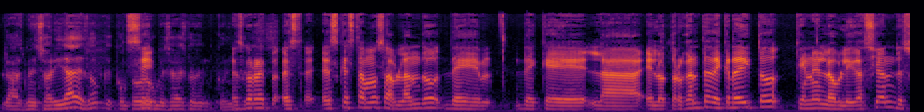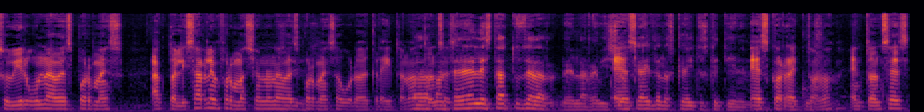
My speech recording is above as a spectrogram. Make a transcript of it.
las mensualidades, ¿no? Que compra mensualidades con, Es correcto. Es, que estamos hablando de, de que la, el otorgante de crédito tiene la obligación de subir una vez por mes actualizar la información una vez por mes seguro de crédito, ¿no? Para mantener el estatus de la, de la revisión que hay de los créditos que tienen. Es correcto, ¿no? Entonces,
